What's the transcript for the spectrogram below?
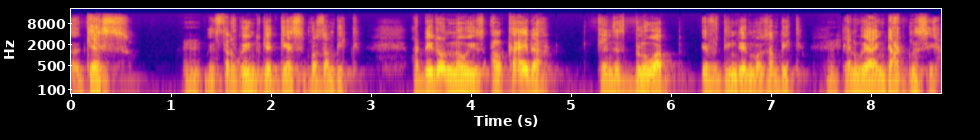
uh, gas instead of going to get gas in Mozambique. What they don't know is Al Qaeda can just blow up everything there in Mozambique. Then we are in darkness here.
